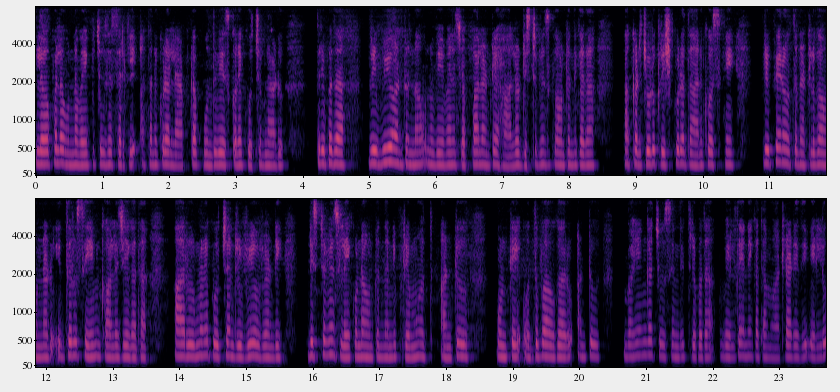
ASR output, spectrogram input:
లోపల ఉన్న వైపు చూసేసరికి అతను కూడా ల్యాప్టాప్ ముందు వేసుకొని కూర్చున్నాడు. త్రిపద రివ్యూ అంటున్నావు. నువ్వేమైనా చెప్పాలంటే హాల్లో డిస్టర్బెన్స్గా ఉంటుంది కదా. అక్కడ చూడు క్రిష్ కూడా దానికోసమే ప్రిపేర్ అవుతున్నట్లుగా ఉన్నాడు. ఇద్దరు సేమ్ కాలేజే కదా. ఆ రూమ్లోనే కూర్చొని రివ్యూ ఇవ్వండి. డిస్టర్బెన్స్ లేకుండా ఉంటుందండి ప్రమోద్ అంటూ ఉంటే వద్దు బావు గారు అంటూ భయంగా చూసింది త్రిపద వెళ్తేనే కదా మాట్లాడేది. వెళ్ళు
